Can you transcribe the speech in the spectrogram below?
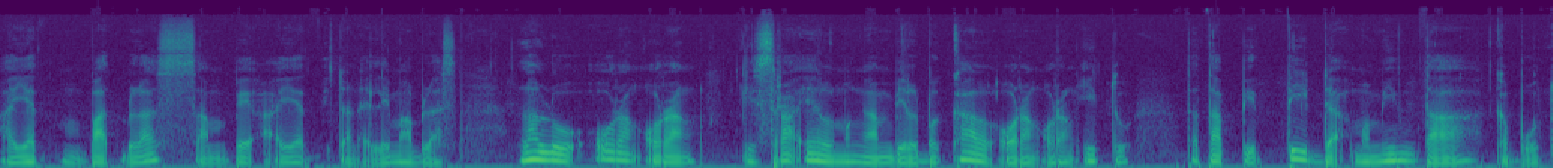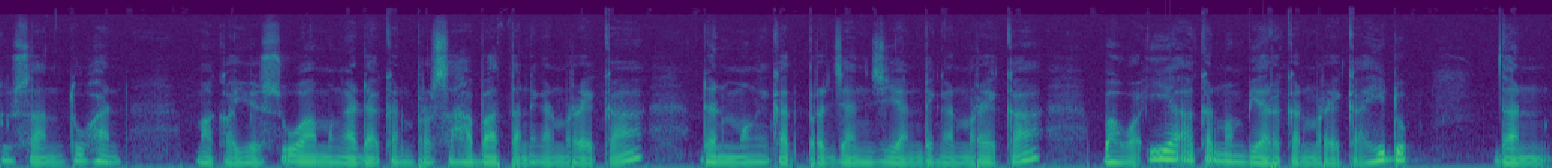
ayat 14 sampai ayat dan ayat 15. Lalu orang-orang Israel mengambil bekal orang-orang itu tetapi tidak meminta keputusan Tuhan. Maka Yosua mengadakan persahabatan dengan mereka dan mengikat perjanjian dengan mereka bahwa ia akan membiarkan mereka hidup dan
